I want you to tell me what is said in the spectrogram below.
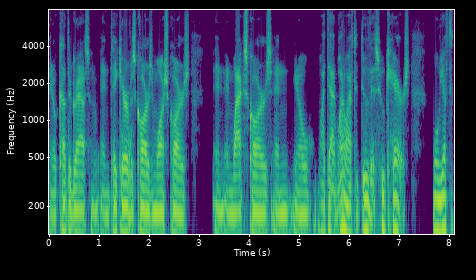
you know cut the grass and, and take care of his cars and wash cars and, and wax cars and you know why dad why do I have to do this? Who cares? Well you have to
